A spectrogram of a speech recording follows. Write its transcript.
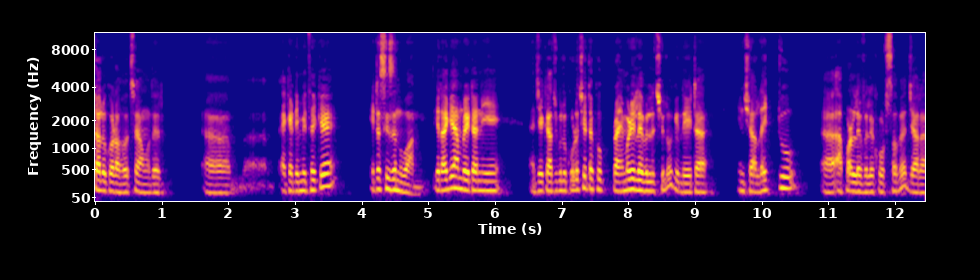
চালু করা হয়েছে আমাদের একাডেমি থেকে। এটা সিজন ওয়ানের আগে আমরা এটা নিয়ে যে কাজগুলো করেছি, এটা খুব প্রাইমারি লেভেলে ছিল, কিন্তু এটা ইনশাআল্লাহ একটু আপার লেভেলে কোর্স হবে। যারা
